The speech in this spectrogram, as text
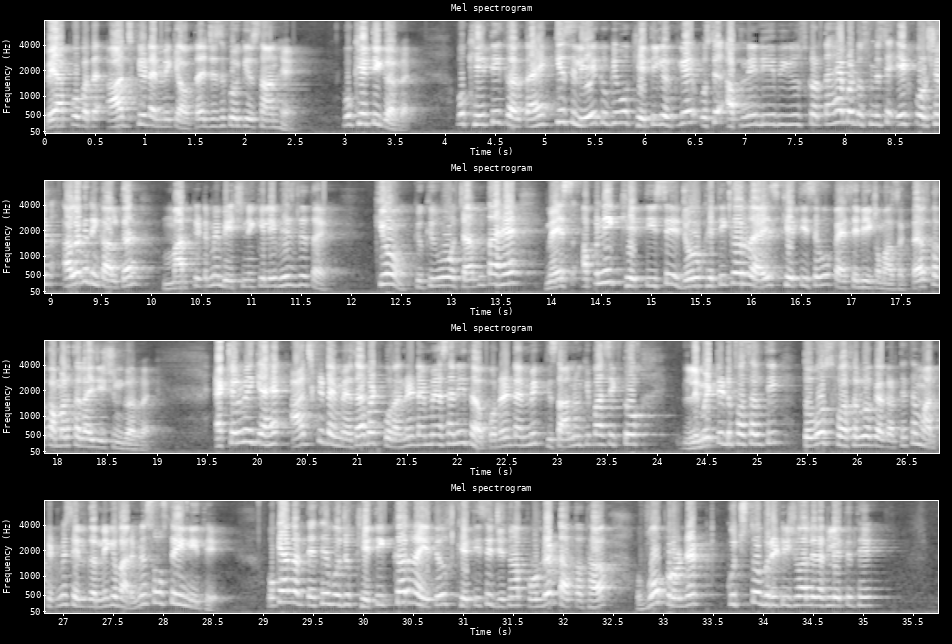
भाई आपको पता है, आज के टाइम में क्या होता है? जैसे कोई किसान है, वो खेती कर रहा है। वो खेती करता है किस लिए? क्योंकि वो खेती करके उसे अपने लिए भी यूज़ करता है बट उसमें से एक पोर्शन अलग निकालकर मार्केट में बेचने के लिए भेज देता है। क्यों? क्योंकि वो चाहता है, मैं इस अपनी खेती से जो खेती कर रहा है, इस खेती से वो पैसे भी कमा सकता है, उसका कमर्शलाइजेशन कर रहा है। एक्चुअल में क्या है, आज के टाइम में ऐसा है बट पुराने टाइम में ऐसा नहीं था। पुराने टाइम में किसानों के पास एक तो लिमिटेड फ़सल थी तो वो उस फ़सल को क्या करते थे मार्केट में सेल करने के बारे में सोचते ही नहीं थे। वो क्या करते थे, वो जो खेती कर रहे थे, उस खेती से जितना प्रोडक्ट आता था, वो प्रोडक्ट कुछ तो ब्रिटिश वाले रख लेते थे।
